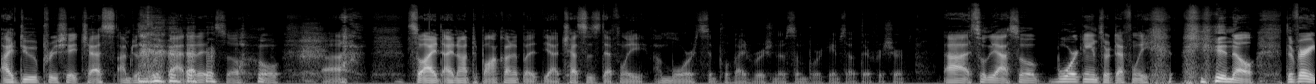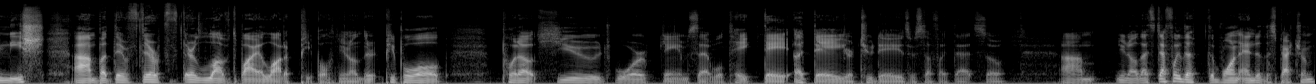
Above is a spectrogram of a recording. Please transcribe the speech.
I do appreciate chess. I'm just really bad at it, so uh, so I, I not to bonk on it, but yeah, chess is definitely a more simplified version of some board games out there for sure. Uh, so yeah, so war games are definitely, you know, they're very niche, um, but they're they're they're loved by a lot of people. You know, people will put out huge war games that will take day a day or two days or stuff like that. So, um, you know, that's definitely the, the one end of the spectrum.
